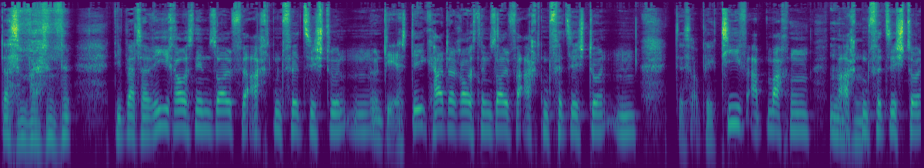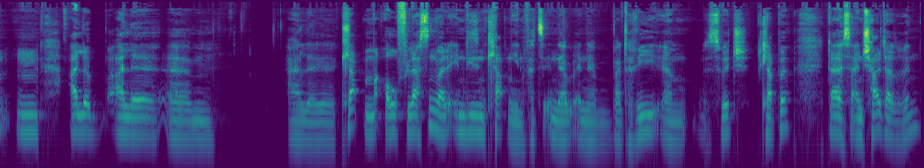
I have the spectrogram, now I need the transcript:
dass man die Batterie rausnehmen soll für 48 Stunden und die SD-Karte rausnehmen soll für 48 Stunden, das Objektiv abmachen für mhm. 48 Stunden, alle, alle, ähm, alle Klappen auflassen, weil in diesen Klappen, jedenfalls in der, in der Batterie-Switch-Klappe, ähm, da ist ein Schalter drin.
